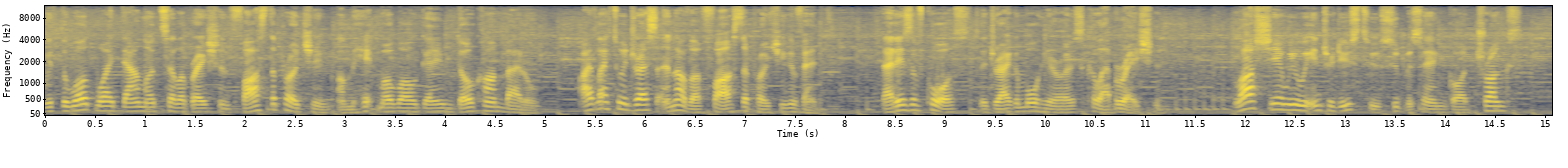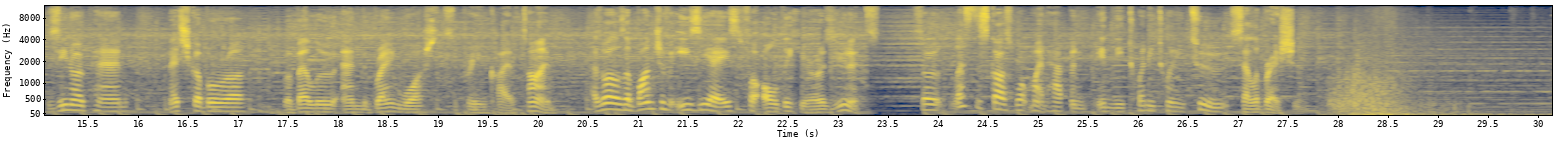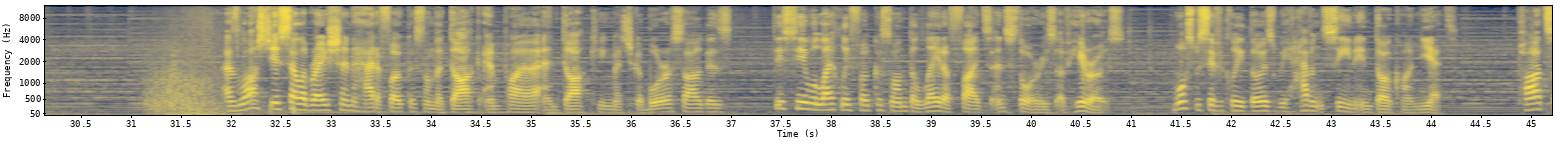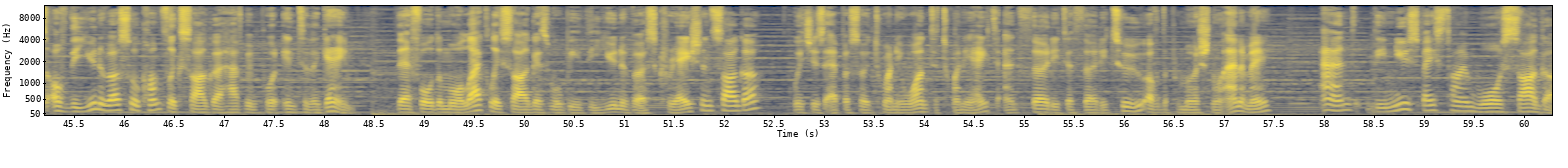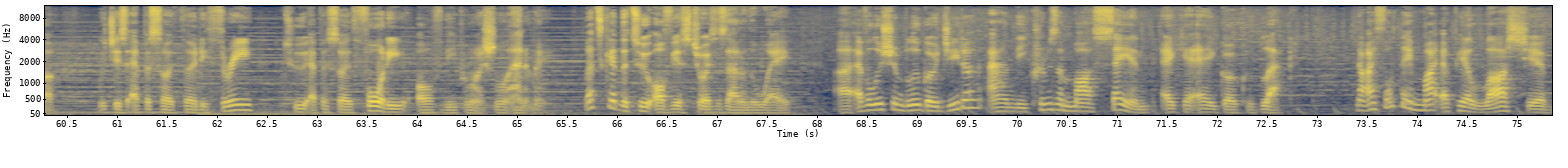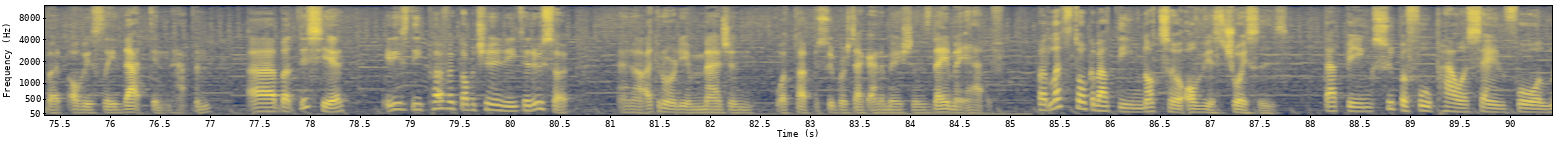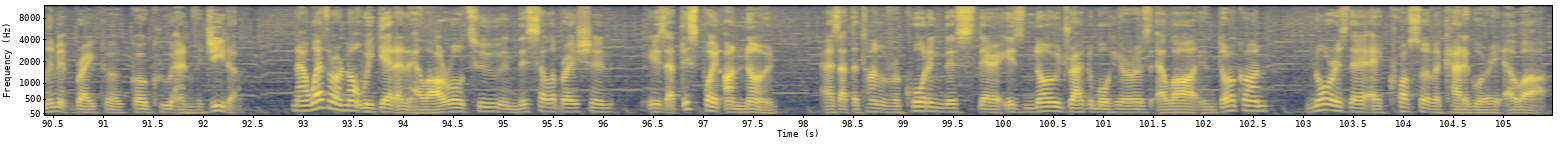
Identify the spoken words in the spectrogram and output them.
With the worldwide download celebration fast approaching on the hit mobile game Dokkan Battle, I'd like to address another fast approaching event. That is, of course, the Dragon Ball Heroes collaboration. Last year we were introduced to Super Saiyan God Trunks, Xenopan, Mechikabura, Robelu, and the brainwashed Supreme Kai of Time, as well as a bunch of EZAs for older Heroes units. So let's discuss what might happen in the 2022 celebration. As last year's celebration had a focus on the Dark Empire and Dark King Mechikabura sagas, this year will likely focus on the later fights and stories of heroes, more specifically those we haven't seen in Dokkan yet. Parts of the Universal Conflict saga have been put into the game, therefore the more likely sagas will be the Universe Creation saga, which is episode 21 to 28 and 30 to 32 of the promotional anime, and the New Space-Time War saga, which is episode 33 to episode 40 of the promotional anime. Let's get the two obvious choices out of the way. Uh, Evolution Blue Gogeta and the Crimson Mars Saiyan aka Goku Black. Now I thought they might appear last year but obviously that didn't happen. Uh, but this year it is the perfect opportunity to do so and uh, I can already imagine what type of super attack animations they may have. But let's talk about the not so obvious choices that being Super Full Power Saiyan 4 Limit Breaker, Goku and Vegeta. Now whether or not we get an LR or two in this celebration is at this point unknown, as at the time of recording this there is no Dragon Ball Heroes LR in Dokkan, nor is there a crossover category LR.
